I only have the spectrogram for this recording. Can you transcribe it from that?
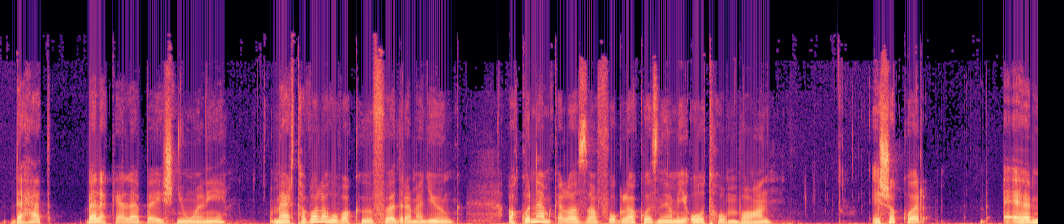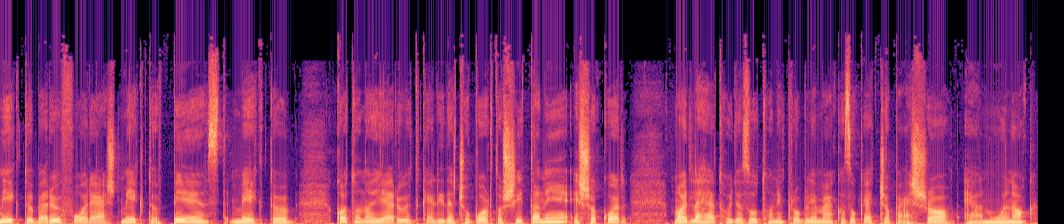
De hát bele kell ebbe is nyúlni, mert ha valahova külföldre megyünk, akkor nem kell azzal foglalkozni, ami otthon van, és akkor még több erőforrást, még több pénzt, még több katonai erőt kell ide csoportosítani, és akkor majd lehet, hogy az otthoni problémák azok egy csapásra elmúlnak.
